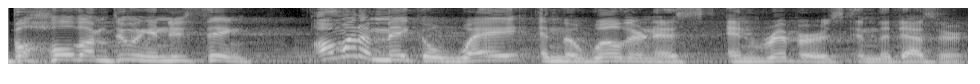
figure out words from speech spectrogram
Behold, I'm doing a new thing. I'm gonna make a way in the wilderness and rivers in the desert.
